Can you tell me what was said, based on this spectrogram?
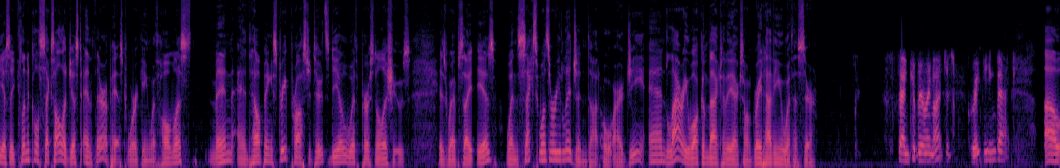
He is a clinical sexologist and therapist working with homeless men and helping street prostitutes deal with personal issues. His website is whensexwasareligion.org. And Larry, welcome back to the Zone. Great having you with us, sir. Thank you very much. It's great being back. Uh,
